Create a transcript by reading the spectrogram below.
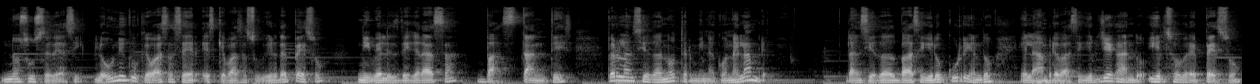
no sucede así. Lo único que vas a hacer es que vas a subir de peso, niveles de grasa bastantes, pero la ansiedad no termina con el hambre. La ansiedad va a seguir ocurriendo, el hambre va a seguir llegando y el sobrepeso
